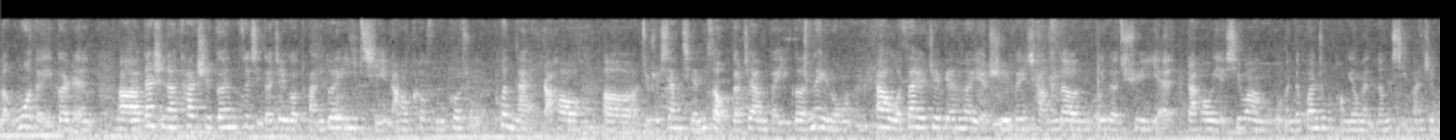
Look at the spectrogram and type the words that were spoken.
冷漠的一个人，呃但是呢他是跟自己的这个团队一起，然后克服各种困难，然后呃就是向前走的这样的一个内容。那我在这边呢也是非常的努力的去演，然后也希望我们的观众朋友们能喜欢这部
